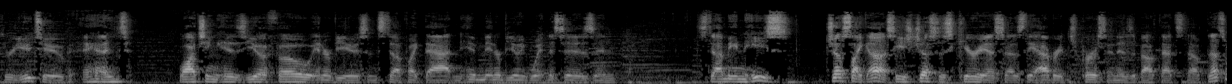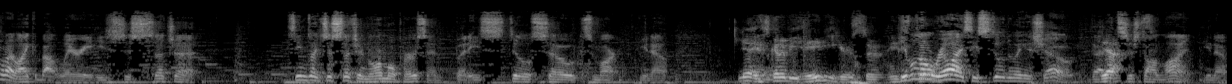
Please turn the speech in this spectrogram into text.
through YouTube and watching his UFO interviews and stuff like that, and him interviewing witnesses and. I mean, he's just like us. He's just as curious as the average person is about that stuff. That's what I like about Larry. He's just such a seems like just such a normal person, but he's still so smart. You know, yeah, he's going to be 80 here soon. He's people still- don't realize he's still doing a show. That Yeah. it's just online. You know,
